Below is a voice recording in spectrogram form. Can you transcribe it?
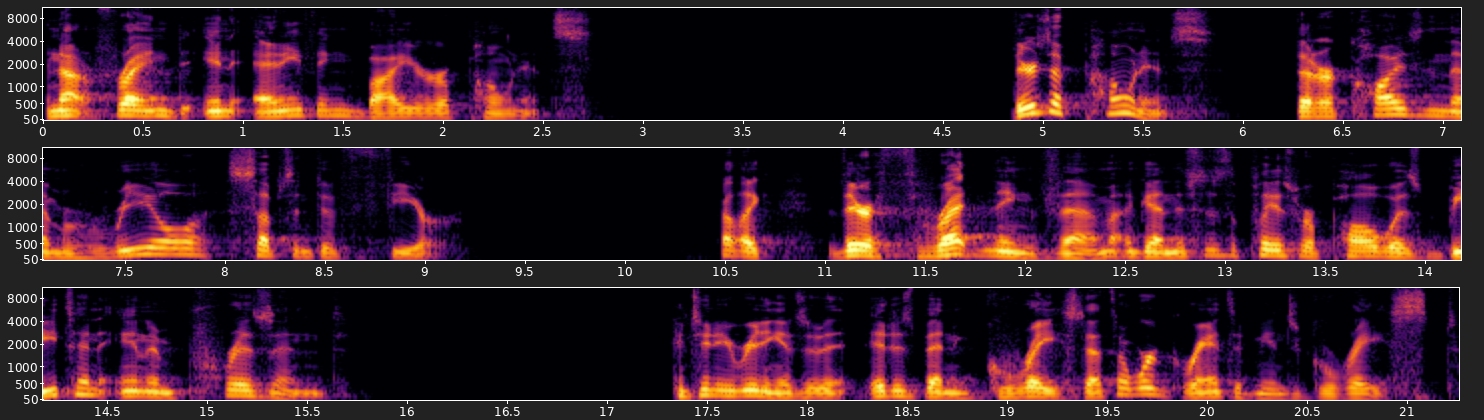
and not frightened in anything by your opponents. There's opponents that are causing them real substantive fear. Right? Like they're threatening them. Again, this is the place where Paul was beaten and imprisoned. Continue reading. It has been graced. That's the word granted means graced.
